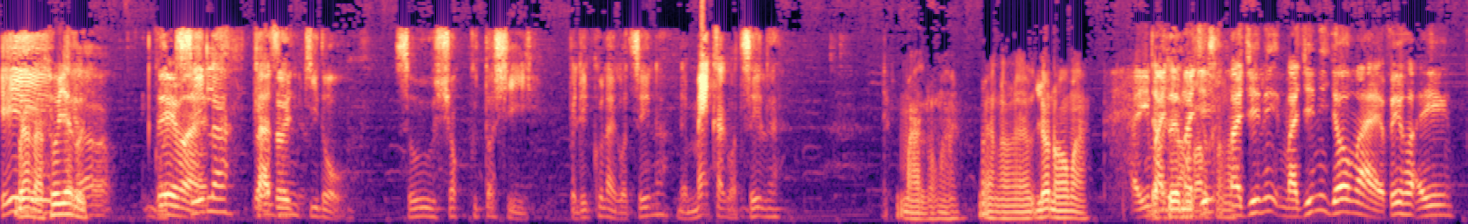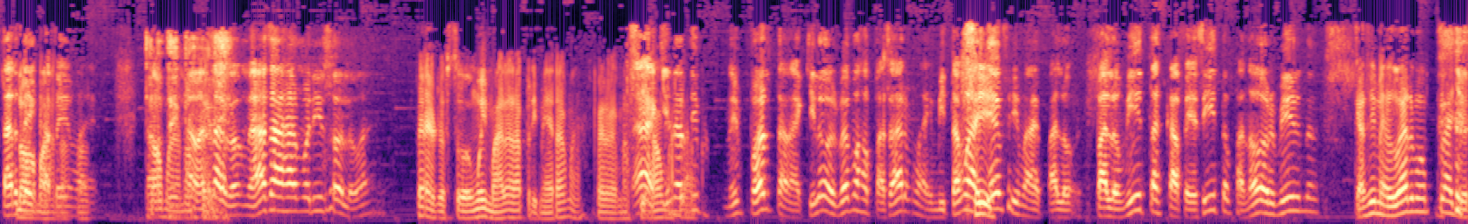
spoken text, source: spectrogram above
Y Bueno, la suya, queda Sí, Godzilla, Kazen suya. Kido, Su Shokutoshi, película de Godzilla, de Mecha Godzilla. Malo, man. Bueno, yo no, man. Ahí, Magini, y yo, mae, fijo, ahí, tarde No, de mae, café, no, no. mae. Tarde mae, no, No, me vas a dejar morir solo, mae. Pero estuvo muy mala la primera, man. Pero Ah, demasiado aquí no, no importa, mae, aquí lo volvemos a pasar, mae. Invitamos Sí. a Jeffrey, mae, palo- palomitas, cafecito para no dormirnos. Casi me duermo, playo.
